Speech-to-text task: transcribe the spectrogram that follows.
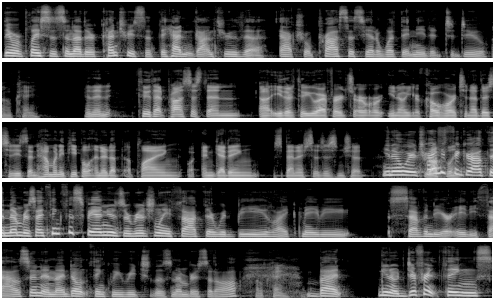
there were places in other countries that they hadn't gone through the actual process yet of what they needed to do. Okay. And then through that process, then uh, either through your efforts or, or you know your cohorts in other cities, then how many people ended up applying and getting Spanish citizenship? You know, we are trying to figure out the numbers. I think the Spaniards originally thought there would be like maybe 70 or 80,000, and I don't think we reached those numbers at all. Okay. But, you know, different things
